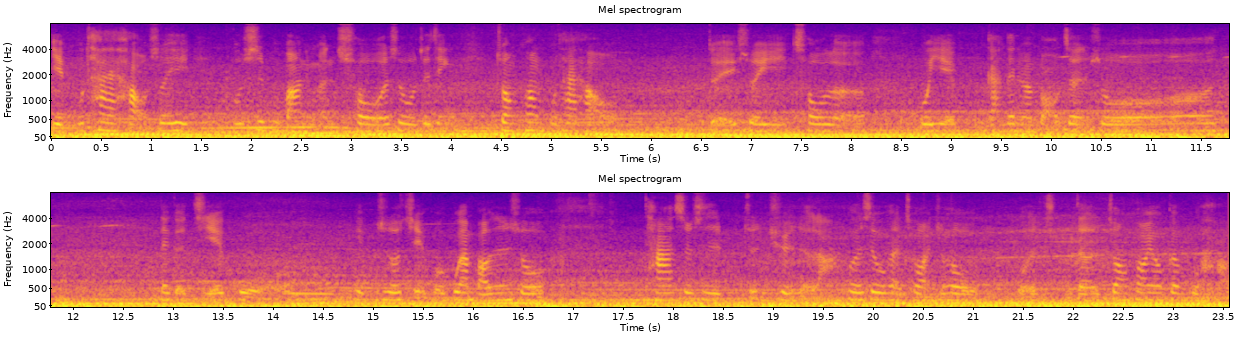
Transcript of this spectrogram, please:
也不太好，所以不是不帮你们抽，而是我最近状况不太好，对，所以抽了，我也不敢跟你们保证说。的结果也不是说结果，不敢保证说它是不是准确的啦，或者是我可能抽完之后我的状况又更不好，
